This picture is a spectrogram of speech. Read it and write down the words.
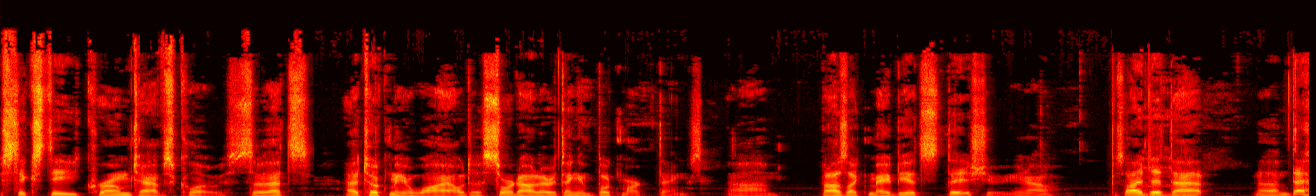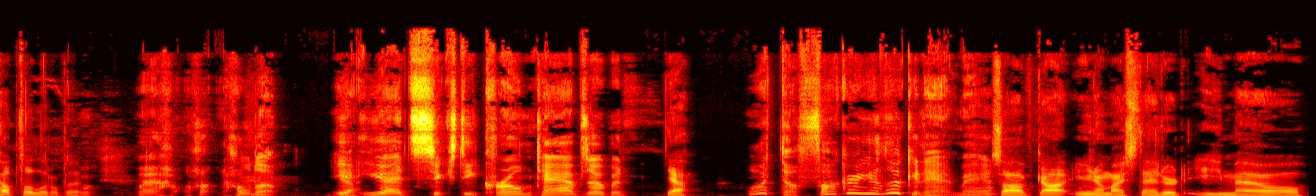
60 Chrome tabs closed. So that's that took me a while to sort out everything and bookmark things. Um, but I was like, maybe it's the issue, you know. So I did Mhm. that. Um, that helped a little bit. Wait, hold up. Yeah. you had 60 Chrome tabs open? Yeah. What the fuck are you looking at, man? So I've got you know my standard email,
